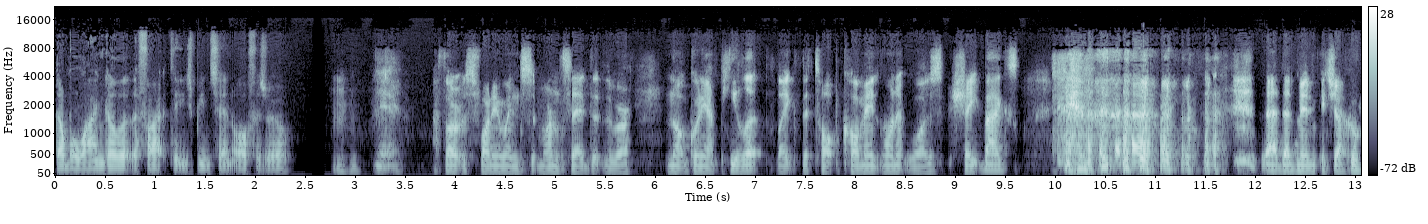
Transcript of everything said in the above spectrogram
double anger at the fact that he's been sent off as well. Mhm. yeah, I thought it was funny when St. Mirren said that they were not going to appeal it. Like the top comment on it was shite bags. that did make me chuckle.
